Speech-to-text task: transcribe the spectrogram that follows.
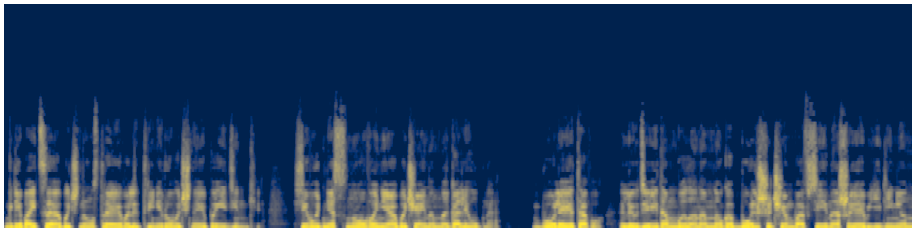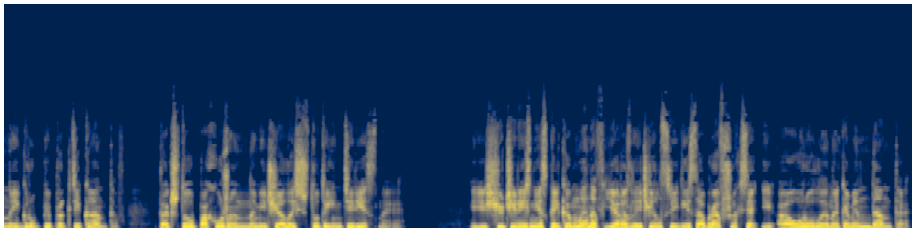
где бойцы обычно устраивали тренировочные поединки, сегодня снова необычайно многолюдно. Более того, людей там было намного больше, чем во всей нашей объединенной группе практикантов, так что, похоже, намечалось что-то интересное. Еще через несколько мэнов я различил среди собравшихся и ауру Лена-коменданта,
